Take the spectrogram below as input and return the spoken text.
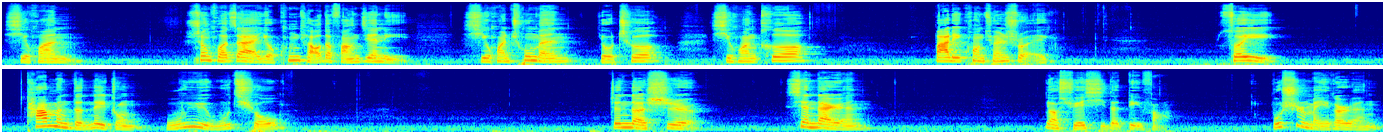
喜欢生活在有空调的房间里，喜欢出门。有车，喜欢喝巴黎矿泉水，所以他们的那种无欲无求，真的是现代人要学习的地方。不是每个人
